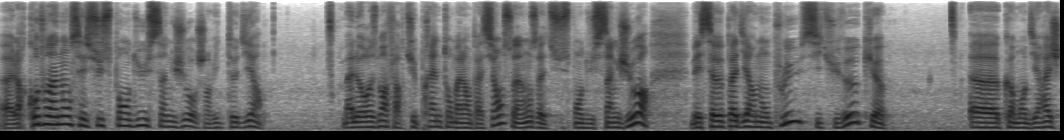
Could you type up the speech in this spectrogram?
Alors quand ton annonce est suspendue 5 jours, j'ai envie de te dire, Malheureusement, il va que tu prennes ton mal en patience. Ton annonce va être suspendue 5 jours. Mais ça ne veut pas dire non plus, si tu veux, que euh, comment dirais-je,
